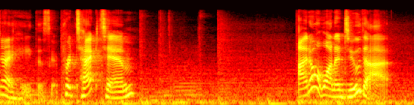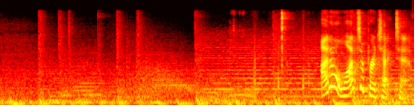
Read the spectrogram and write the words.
I hate this guy. Protect him? I don't want to do that. I don't want to protect him.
